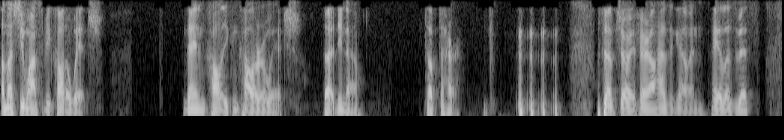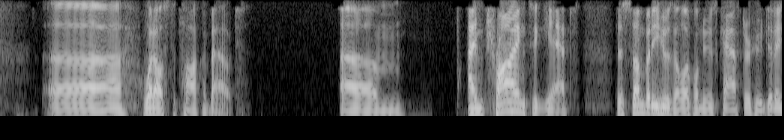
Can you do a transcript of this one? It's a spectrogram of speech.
Unless she wants to be called a witch. Then call you can call her a witch. But, you know, it's up to her. What's up, Joey Farrell? How's it going? Hey, Elizabeth. Uh, what else to talk about? Um, I'm trying to get there's somebody who's a local newscaster who did a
